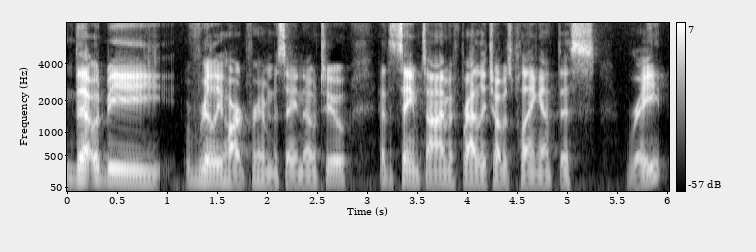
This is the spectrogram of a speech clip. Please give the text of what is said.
that would be really hard for him to say no to. At the same time, if Bradley Chubb is playing at this rate,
